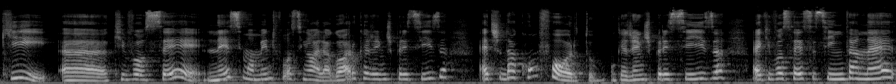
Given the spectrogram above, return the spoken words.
que, uh, que você, nesse momento, falou assim: olha, agora o que a gente precisa é te dar conforto. O que a gente precisa é que você se sinta né,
